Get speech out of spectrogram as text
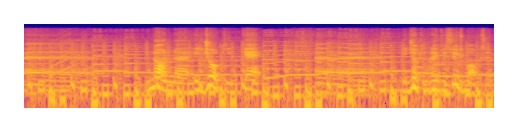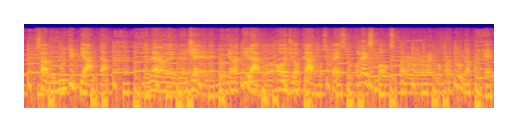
eh, non i giochi che eh, i giochi presenti su Xbox salvo multipiatta non erano del mio genere non mi hanno attirato ho giocato spesso con l'Xbox però non ho mai comprato una perché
